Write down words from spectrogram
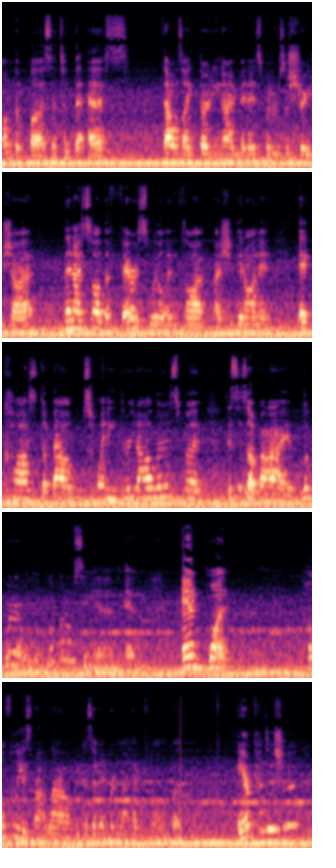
on the bus. I took the S. That was like 39 minutes, but it was a straight shot. Then I saw the Ferris wheel and thought I should get on it. It cost about $23, but this is a vibe. Look what I, look, look what I'm seeing. And and one, hopefully it's not loud because I didn't bring my headphone, but air conditioning?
